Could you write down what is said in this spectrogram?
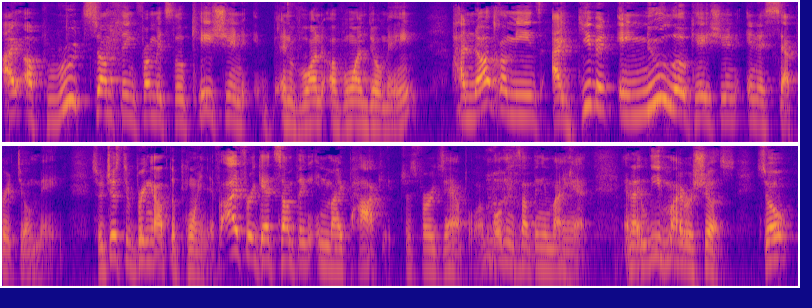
I uproot something from its location in one of one domain. Hanacha means I give it a new location in a separate domain. So just to bring out the point, if I forget something in my pocket, just for example, I'm holding something in my hand and I leave my rishus. So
